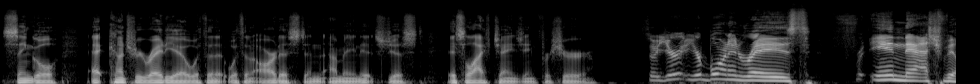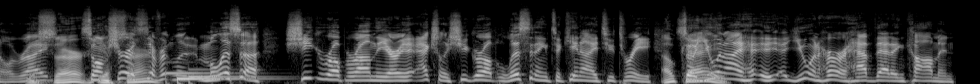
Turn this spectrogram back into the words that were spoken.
single at country radio with a with an artist, and I mean it's just it's life changing for sure. So you're you're born and raised in Nashville, right? Yes, sir. So I'm Yes, sure it's different. Melissa, she grew up around the area. Actually, she grew up listening to K923. So Okay. So you and I, you and her, have that in common.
